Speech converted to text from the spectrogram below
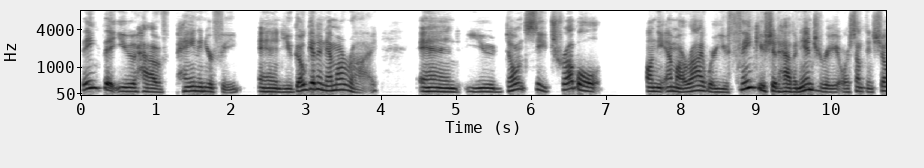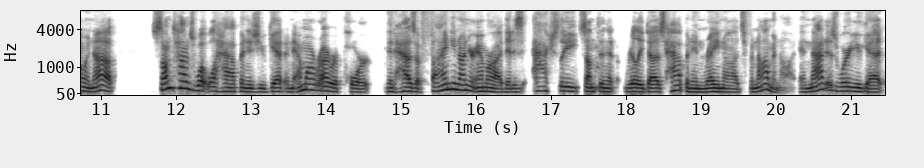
think that you have pain in your feet, and you go get an MRI, and you don't see trouble on the MRI where you think you should have an injury or something showing up, sometimes what will happen is you get an MRI report that has a finding on your MRI that is actually something that really does happen in Raynaud's phenomenon. And that is where you get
